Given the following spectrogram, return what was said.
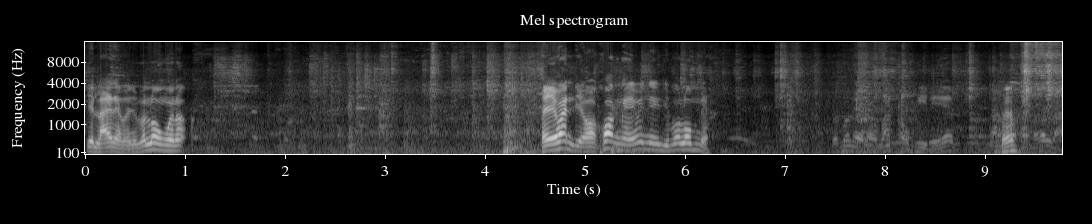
ติดไหลเนี่ยมันจะมาลงมาเนาะไอ้วันเดี๋ยวออกข้องไหนมันยังสิบ่ลมเนี่ย เรามาเขาพี่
